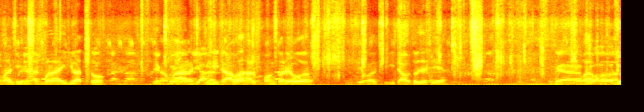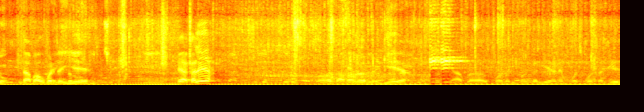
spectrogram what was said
અમારા સિદ્ધાર્થ પણ આવી ગયો આજ તો. અમારા કિરીટ આવે હાલ ફોન કર્યો એવા કિરીટ આવતો જ હશે. ધાબા ઉપર જઈએ. એ કલે ધાબા ઉપર જઈએ. આપણે કોમેડી પણ કરીએ અને મોજ મોજ કરીએ.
